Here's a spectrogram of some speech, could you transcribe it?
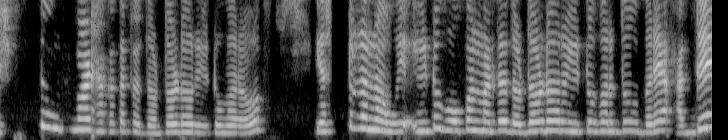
ಎಷ್ಟು ಮಾಡಿ ಹಾಕಾಕತ್ತಾರ ದೊಡ್ಡ ದೊಡ್ಡವ್ರ ಯೂಟ್ಯೂಬರ್ ಎಷ್ಟು ನಾನು ಯೂಟ್ಯೂಬ್ ಓಪನ್ ಮಾಡಿದ್ರೆ ದೊಡ್ಡ ದೊಡ್ಡವ್ರ ಯೂಟ್ಯೂಬರ್ದು ಬರೇ ಅದೇ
